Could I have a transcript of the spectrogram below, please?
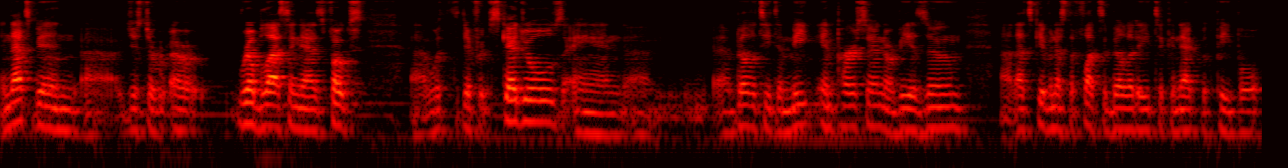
and that's been uh, just a, a, real blessing as folks uh, with different schedules and um, ability to meet in person or via Zoom. Uh, that's given us the flexibility to connect with people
